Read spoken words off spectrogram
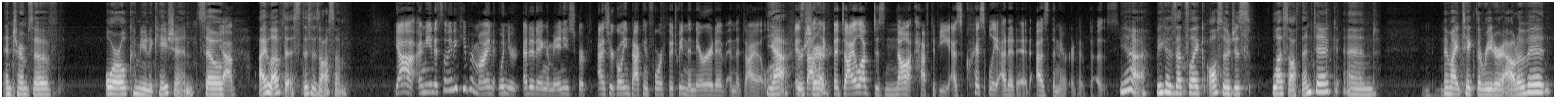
in terms of oral communication. So Yeah. I love this. This is awesome. Yeah, I mean, it's something to keep in mind when you're editing a manuscript as you're going back and forth between the narrative and the dialogue. Yeah, for is that sure. like the dialogue does not have to be as crisply edited as the narrative does. Yeah, because that's like also just less authentic and it might take the reader out of it.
